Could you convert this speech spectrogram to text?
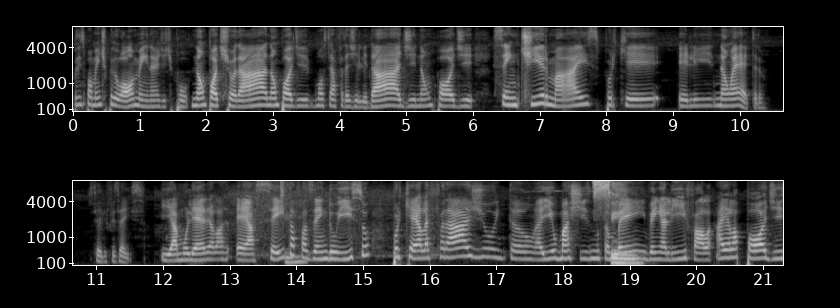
principalmente pro homem, né, de tipo, não pode chorar, não pode mostrar fragilidade, não pode sentir mais porque ele não é hétero, se ele fizer isso. E a mulher ela é aceita Sim. fazendo isso porque ela é frágil, então aí o machismo Sim. também vem ali e fala, aí ah, ela pode,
